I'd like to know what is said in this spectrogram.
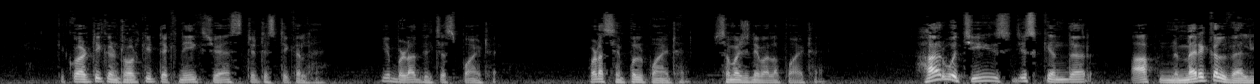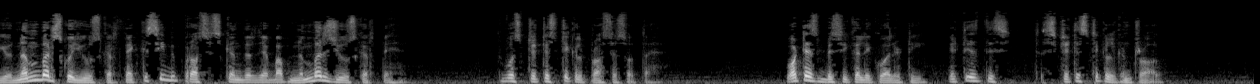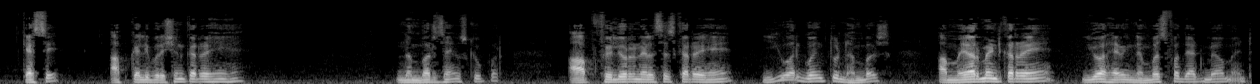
کہ کوالٹی کنٹرول کی ٹیکنیکس جو ہیں اسٹیٹسٹیکل ہیں۔ یہ بڑا دلچسپ پوائنٹ ہے۔ بڑا سمپل پوائنٹ ہے۔ سمجھنے والا پوائنٹ ہے۔ ہر وہ چیز جس کے اندر آپ نمیریکل ویلو نمبرز کو یوز کرتے ہیں، کسی بھی پروسیس کے اندر جب آپ نمبرز یوز کرتے ہیں تو وہ اسٹیٹسٹیکل پروسیس ہوتا ہے۔ What is basically quality it is this statistical control کیسے آپ کیلیبریشن کر رہے ہیں؟ نمبرز ہیں اس کے اوپر۔ آپ فیلور انالیس کر رہے ہیں۔ You are going to numbers آپ میئرمنٹ کر رہے ہیں۔ You are having numbers for that measurement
